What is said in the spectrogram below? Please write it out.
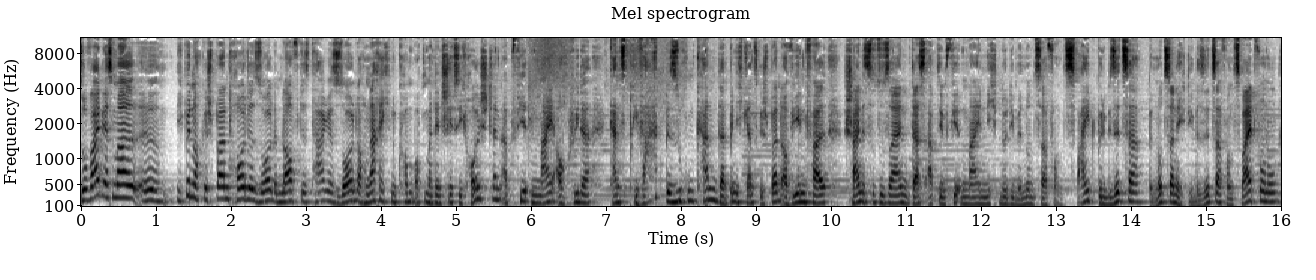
Soweit erstmal, äh, ich bin noch gespannt. Heute soll im Laufe des Tages sollen noch Nachrichten kommen, ob man den Schleswig-Holstein ab 4. Mai auch wieder ganz privat besuchen kann. Da bin ich ganz gespannt. Auf jeden Fall scheint es so zu sein, dass ab dem 4. Mai nicht nur die Benutzer von Zweit, die Besitzer, Benutzer nicht, die Besitzer von Zweitwohnungen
